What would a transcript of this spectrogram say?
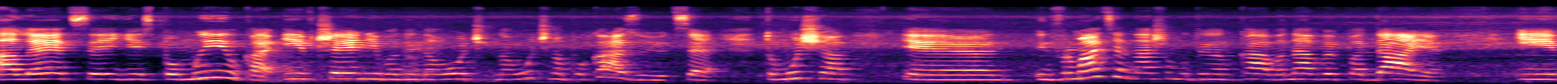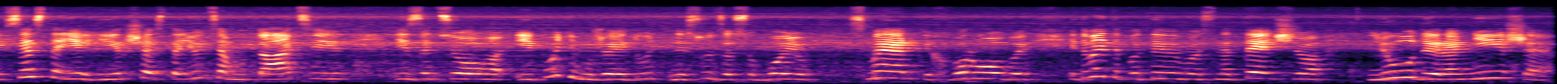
Але це є помилка, і вчені вони науч, научно показують це, тому що е, інформація в нашому ДНК вона випадає. І все стає гірше, стаються мутації із-за цього, і потім вже йдуть, несуть за собою смерті, хвороби. І давайте подивимось на те, що люди раніше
